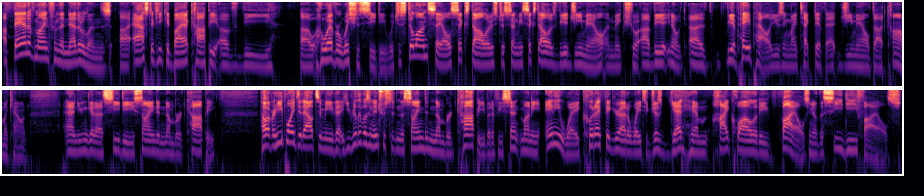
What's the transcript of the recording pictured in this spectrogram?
A fan of mine from the Netherlands uh, asked if he could buy a copy of the uh, Whoever Wishes CD, which is still on sale, six dollars. Just send me six dollars via Gmail and make sure uh, via you know uh, via PayPal using my techdiff at gmail.com account and you can get a CD signed and numbered copy. However, he pointed out to me that he really wasn't interested in the signed and numbered copy, but if he sent money anyway, could I figure out a way to just get him high quality files, you know, the CD files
